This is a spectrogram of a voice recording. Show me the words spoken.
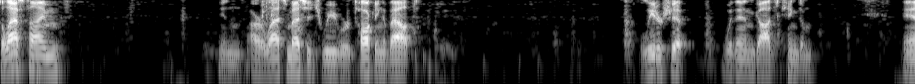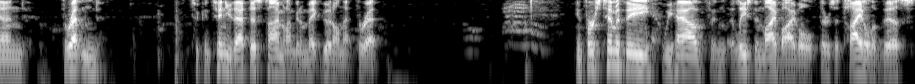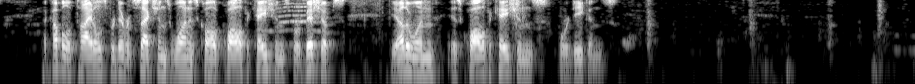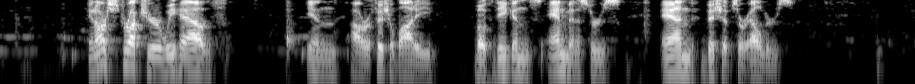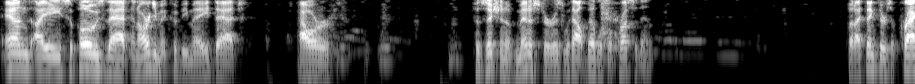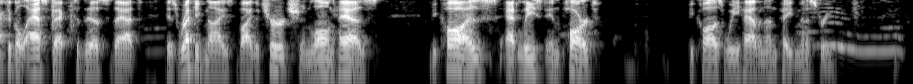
So last time, in our last message, we were talking about leadership within God's kingdom and threatened to continue that this time, and I'm going to make good on that threat. In 1 Timothy, we have, at least in my Bible, there's a title of this a couple of titles for different sections. One is called Qualifications for Bishops, the other one is Qualifications for Deacons. In our structure, we have in our official body both deacons and ministers and bishops or elders. And I suppose that an argument could be made that our position of minister is without biblical precedent. But I think there's a practical aspect to this that is recognized by the church and long has because, at least in part, because we have an unpaid ministry.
